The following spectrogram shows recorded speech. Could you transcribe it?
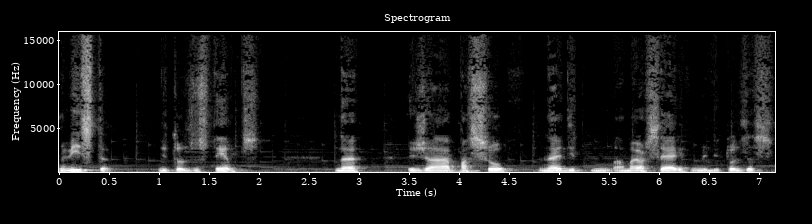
vista de todos os tempos, né? Já uhum. passou, né? De, a maior série de todas as.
